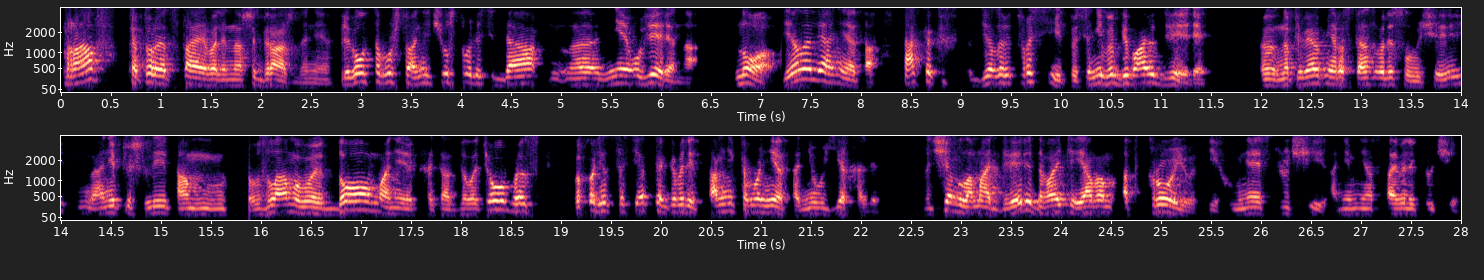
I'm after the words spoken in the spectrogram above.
прав, которые отстаивали наши граждане, привел к тому, что они чувствовали себя э, неуверенно. Но делали они это так, как делают в России. То есть они выбивают двери. Э, например, мне рассказывали случаи, они пришли там, взламывают дом, они хотят делать обыск. Выходит соседка и говорит, там никого нет, они уехали. Зачем ломать двери? Давайте я вам открою их. У меня есть ключи. Они мне оставили ключи.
